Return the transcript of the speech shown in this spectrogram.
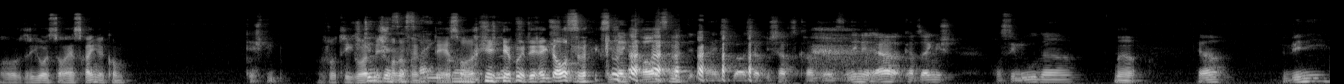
Rodrigo ist doch erst reingekommen. Der spielt Rodrigo hat Stimmt, nicht der schon auf der ist reingekommen. auch direkt auswechseln. direkt raus mit. Nein, Spaß, ich, hab, ich hab's gerade jetzt. Nee, nee, ja, kannst du eigentlich Rossi da, Ja. ja, Vinny.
